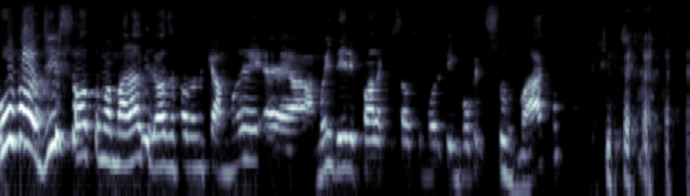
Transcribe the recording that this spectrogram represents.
O Valdir solta uma maravilhosa falando que a mãe, é, a mãe dele fala que o Celso Moro tem boca de sovaco.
